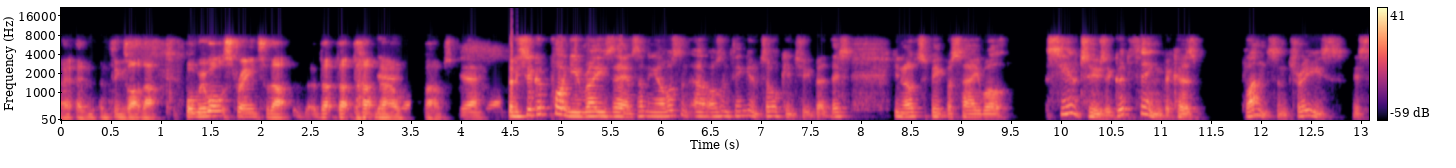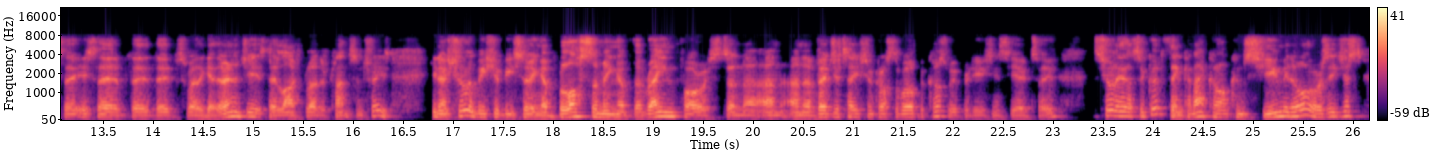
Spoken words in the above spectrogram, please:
and, and things like that. But we won't stray into that that that, that yeah. now, perhaps. Yeah, but it's a good point you raised there, and something I wasn't I wasn't thinking of talking to. you. But this, you know, lots of people say, well, CO two is a good thing because plants and trees. It's the it's the, the, the it's where they get their energy. It's their lifeblood of plants and trees. You know, surely we should be seeing a blossoming of the rainforests and a, and, and a vegetation across the world because we're producing CO two. Surely that's a good thing. Can that cannot consume it all, or is it just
